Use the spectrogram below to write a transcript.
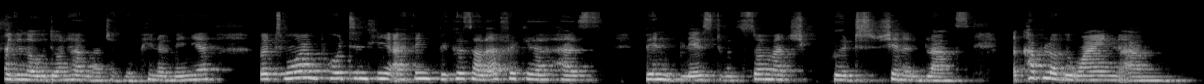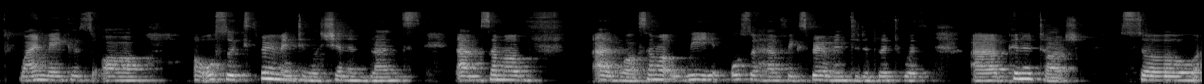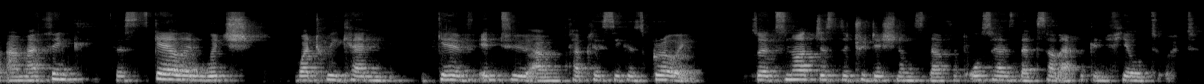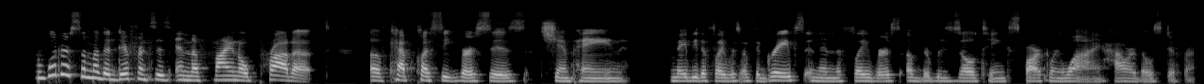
Even though we don't have much of the Pinot Meunier, but more importantly, I think because South Africa has been blessed with so much good Chenin Blancs. A couple of the wine um, winemakers are are also experimenting with Chenin Blancs. Um, some of uh, well, some of, we also have experimented a bit with uh, Pinotage. So um, I think the scale in which what we can give into um, Classique is growing. So it's not just the traditional stuff; it also has that South African feel to it. And what are some of the differences in the final product of Cap Classique versus champagne? Maybe the flavors of the grapes and then the flavors of the resulting sparkling wine. How are those different?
